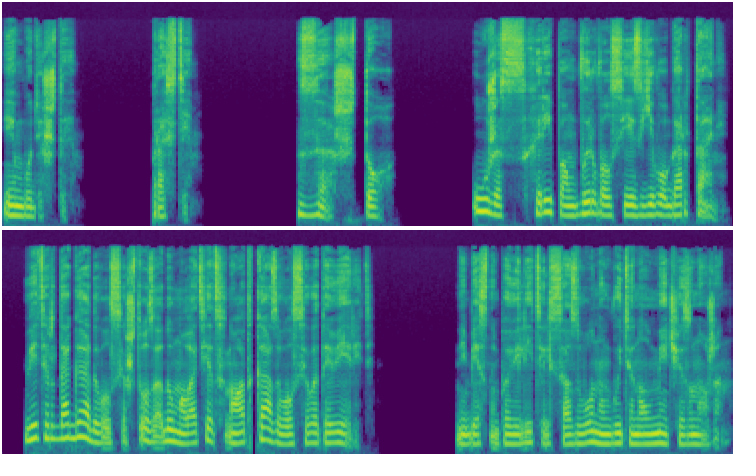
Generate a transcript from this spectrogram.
Им будешь ты. Прости. За что? Ужас с хрипом вырвался из его гортани. Ветер догадывался, что задумал отец, но отказывался в это верить. Небесный повелитель со звоном вытянул меч из ножен.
